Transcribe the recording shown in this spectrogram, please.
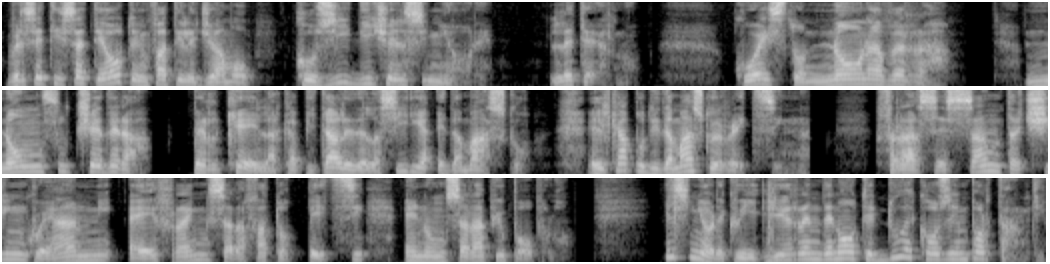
Versetti 7 e 8 infatti leggiamo Così dice il Signore l'Eterno. Questo non avverrà, non succederà, perché la capitale della Siria è Damasco e il capo di Damasco è Rezzin. Fra 65 anni Efraim sarà fatto a pezzi e non sarà più popolo. Il Signore qui gli rende note due cose importanti.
